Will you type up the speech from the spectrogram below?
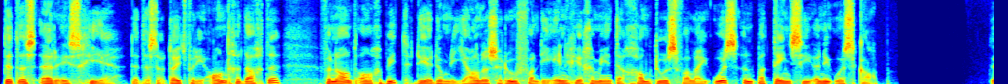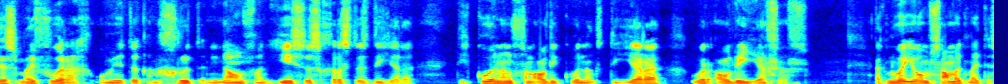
Dit is RSG. Dit is nou tyd vir die aandgedagte. Vanaand aangebied deur Dominee Janus Roo van die NG Gemeente Gamtoosvallei Oos in Patensie in die Oos-Kaap. Dis my voorreg om julle te kan groet in die naam van Jesus Christus die Here, die koning van al die konings, die Here oor al die heersers. Ek nooi jou om saam met my te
